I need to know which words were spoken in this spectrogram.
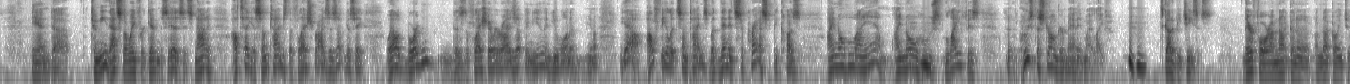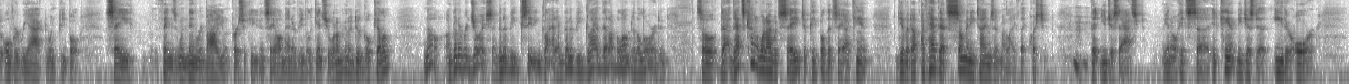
And uh, to me, that's the way forgiveness is. It's not a. I'll tell you, sometimes the flesh rises up. You'll say, "Well, Gordon, does the flesh ever rise up in you?" And you want to, you know, yeah, I'll feel it sometimes, but then it's suppressed because I know who I am. I know mm-hmm. whose life is, who's the stronger man in my life. Mm-hmm. It's got to be Jesus. Therefore, I'm not gonna, I'm not going to overreact when people say things, when men revile you and persecute you and say all men are evil against you. What am I going to do? Go kill them? No, I'm going to rejoice. I'm going to be exceeding glad. I'm going to be glad that I belong to the Lord and so that that's kind of what I would say to people that say I can't give it up. I've had that so many times in my life. That question mm-hmm. that you just asked. You know, it's uh, it can't be just a either or.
